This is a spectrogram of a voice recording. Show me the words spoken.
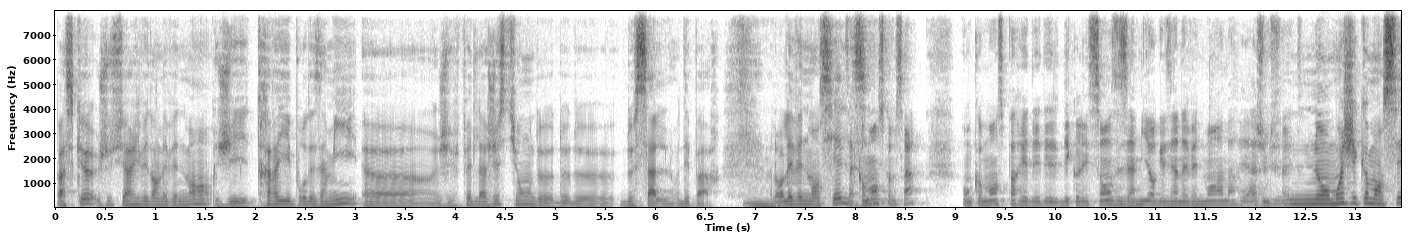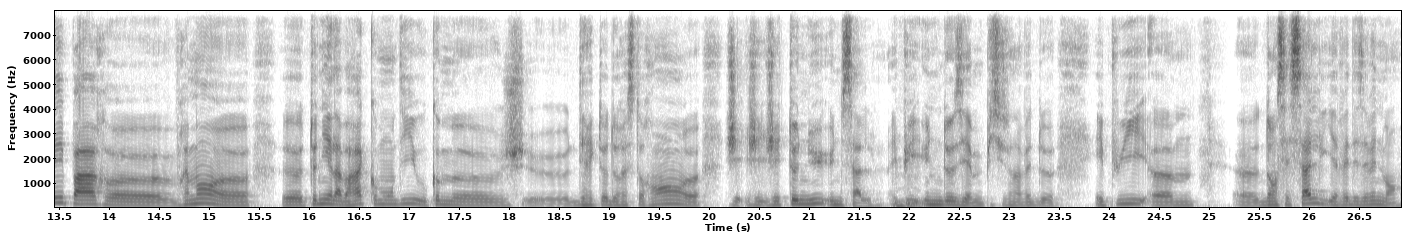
Parce que je suis arrivé dans l'événement, j'ai travaillé pour des amis, euh, j'ai fait de la gestion de, de, de, de salles au départ. Mhm. Alors l'événementiel... ça commence comme ça? On commence par aider des, des connaissances, des amis, organiser un événement, un mariage, une fête? Non, moi j'ai commencé par euh, vraiment euh, euh, tenir la baraque, comme on dit, ou comme je- directeur de restaurant. j'ai- tenu une salle, et puis Mhm. une deuxième, puisqu'ils en avaient deux. Et puis, euh, dans ces salles, il y avait des événements.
